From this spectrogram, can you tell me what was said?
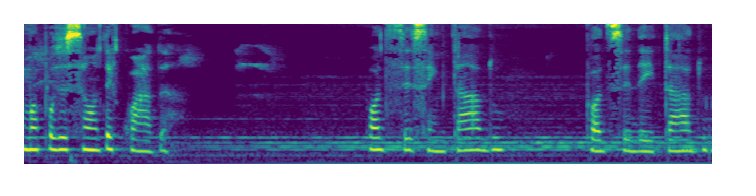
uma posição adequada. Pode ser sentado, pode ser deitado.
